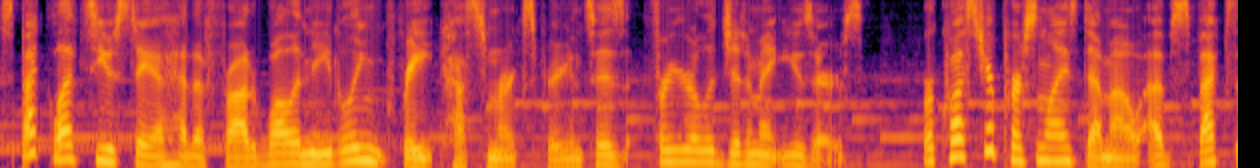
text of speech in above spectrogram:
Spec lets you stay ahead of fraud while enabling great customer experiences for your legitimate users. Request your personalized demo of Spec's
